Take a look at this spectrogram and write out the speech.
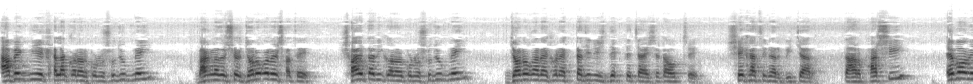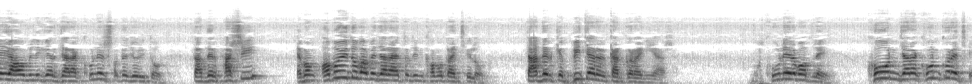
আবেগ নিয়ে খেলা করার কোনো সুযোগ নেই। বাংলাদেশের জনগণের সাথে শয়তানি করার কোনো সুযোগ নেই। জনগণ এখন একটা জিনিস দেখতে চায়, সেটা হচ্ছে শেখ হাসিনার বিচার, তার ফাঁসি এবং এই আওয়ামী লীগের যারা খুনের সাথে জড়িত, তাদের ফাঁসি এবং অবৈধভাবে যারা এতদিন ক্ষমতায় ছিল, তাদেরকে বিচারের কাঠগড়ায় নিয়ে আসা। খুনের বদলে খুন, যারা খুন করেছে,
